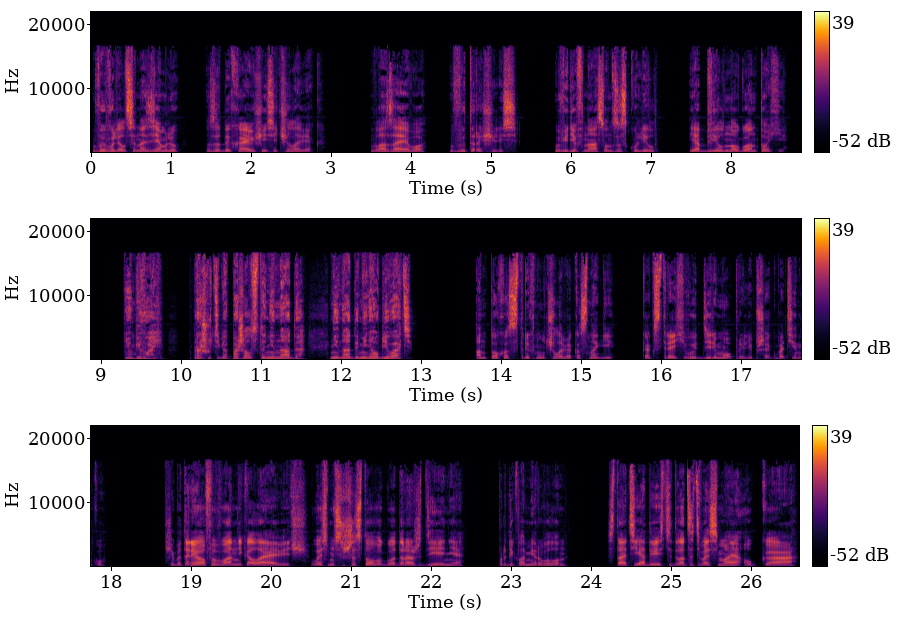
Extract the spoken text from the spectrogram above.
вывалился на землю задыхающийся человек. Глаза его вытаращились. Увидев нас, он заскулил и обвил ногу Антохи. «Не убивай! Прошу тебя, пожалуйста, не надо! Не надо меня убивать!» Антоха стряхнул человека с ноги, как стряхивают дерьмо, прилипшее к ботинку. «Чеботарев Иван Николаевич, 86-го года рождения», — продекламировал он. «Статья 228 УК.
